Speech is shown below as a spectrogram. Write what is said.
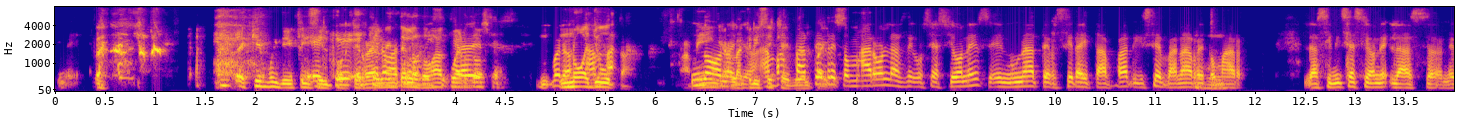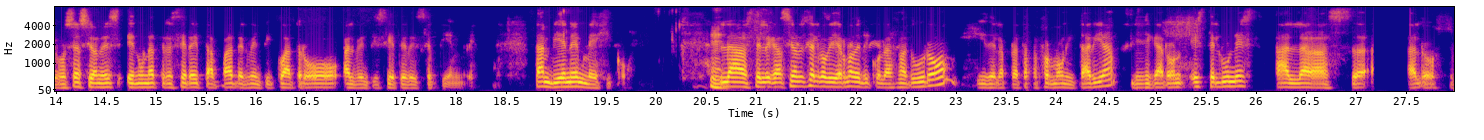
es que es muy difícil porque realmente los dos acuerdos no ayudan. No, no, la crisis ambas partes retomaron las negociaciones en una tercera etapa, dice, van a retomar las iniciaciones, las eh, negociaciones en una tercera etapa del 24 al 27 de septiembre. También en México. Las delegaciones del gobierno de Nicolás Maduro y de la plataforma unitaria llegaron este lunes a las a los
